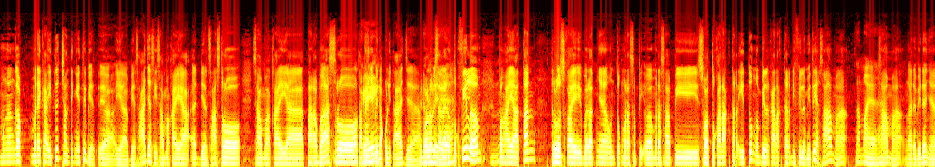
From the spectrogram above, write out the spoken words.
menganggap mereka itu cantiknya itu biasa ya, ya biasa aja sih sama kayak eh, Dian Sastro, sama kayak Tara Basro, Oke. tapi hanya beda kulit aja. Kalau misalnya ya. untuk film, Hmm. penghayatan terus kayak ibaratnya untuk meresapi eh, meresapi suatu karakter itu ngebil karakter di film itu ya sama sama ya. sama nggak ada bedanya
